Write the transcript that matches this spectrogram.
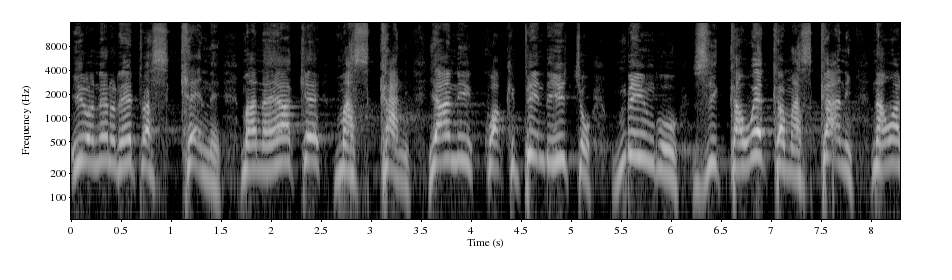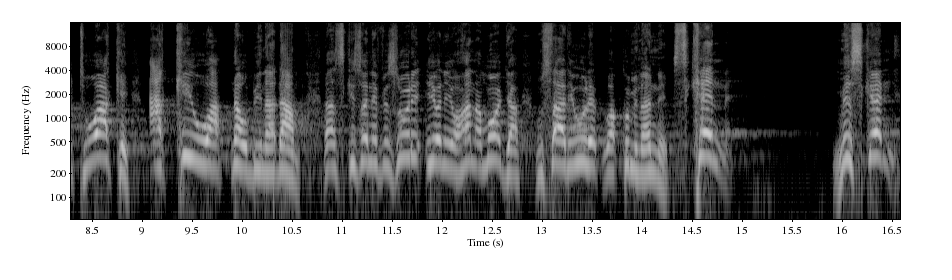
hilo neno linaitwa skene, maana yake maskani. Yaani kwa kipindi hicho mbingu zikaweka maskani na watu wake akiwa na ubinadamu. Na sikizeni vizuri, hiyo ni Yohana moja mstari ule wa kumi na nne skene, miskene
